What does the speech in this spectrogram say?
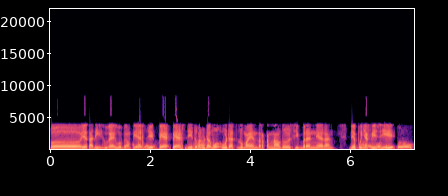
eh ya tadi gue kayak gue bilang tuh? P- PSD itu kan Oh. udah udah lumayan terkenal tuh si brandnya kan dia punya Nah, visi itu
